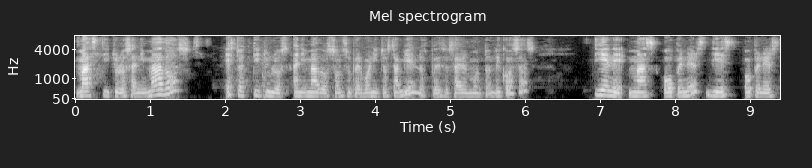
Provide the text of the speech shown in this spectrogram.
Más títulos animados. Estos títulos animados son súper bonitos también, los puedes usar en un montón de cosas. Tiene más openers, 10 openers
